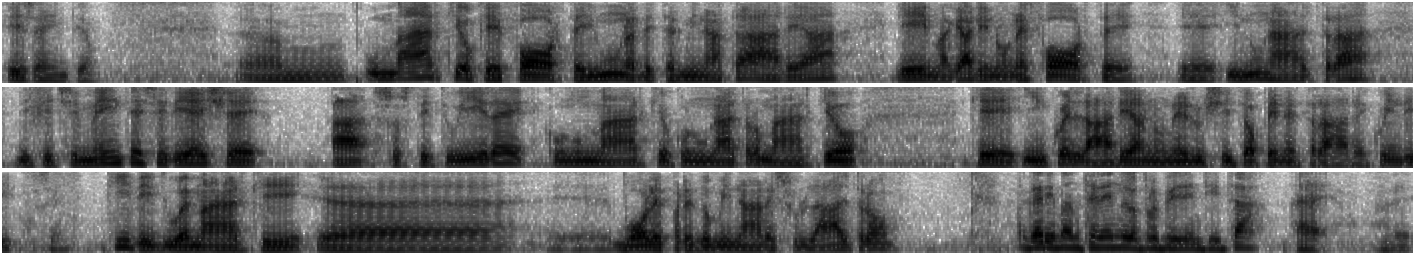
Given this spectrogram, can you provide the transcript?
Esempio, um, un marchio che è forte in una determinata area e magari non è forte eh, in un'altra, difficilmente si riesce a sostituire con un marchio, con un altro marchio che in quell'area non è riuscito a penetrare. Quindi sì. chi dei due marchi eh, vuole predominare sull'altro? Magari mantenendo la propria identità. Eh, eh,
